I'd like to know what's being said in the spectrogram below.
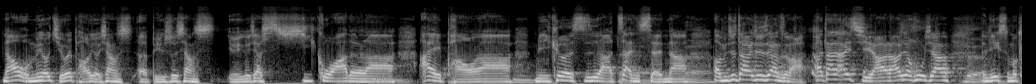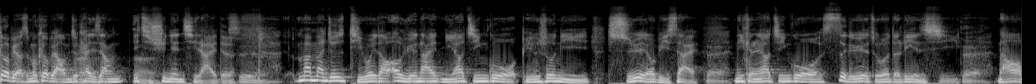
然后我们有几位跑友像，呃，比如说像有一个叫西瓜的啦、爱跑啦、米克斯啊、战神啊，啊我们就大概就是这样子嘛，啊，大家一起啊，然后就互相，你什么课表什么课表，我们就开始这样一起训练起来的。是。慢慢就是体会到哦，原来你要经过，比如说你十月有比赛，对。你可能要经过四个月左右的练习，对。然后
